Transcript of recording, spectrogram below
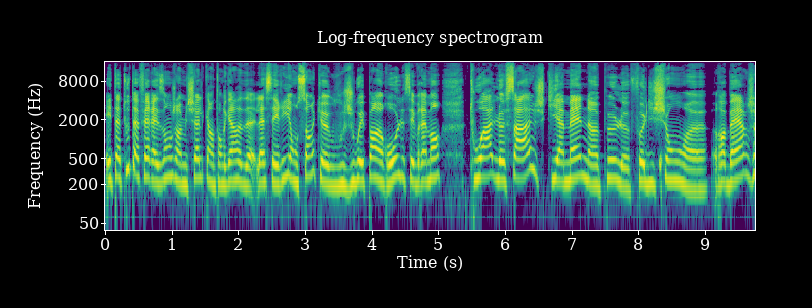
Et tu as tout à fait raison, Jean-Michel, quand on regarde la série, on sent que vous jouez pas un rôle. C'est vraiment toi, le sage, qui amène un peu le folichon euh, Roberge.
